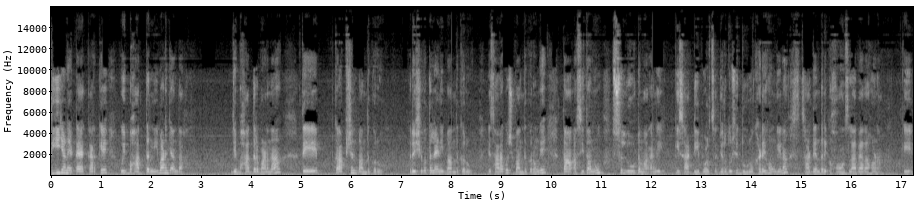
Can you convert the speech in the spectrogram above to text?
30 ਜਣੇ ਅਟੈਕ ਕਰਕੇ ਕੋਈ ਬਹਾਦਰ ਨਹੀਂ ਬਣ ਜਾਂਦਾ। ਜੇ ਬਹਾਦਰ ਬਣਨਾ ਤੇ ਕਰਪਸ਼ਨ ਬੰਦ ਕਰੋ, ਰਿਸ਼ਵਤ ਲੈਣੀ ਬੰਦ ਕਰੋ, ਇਹ ਸਾਰਾ ਕੁਝ ਬੰਦ ਕਰੋਗੇ ਤਾਂ ਅਸੀਂ ਤੁਹਾਨੂੰ ਸਲੂਟ ਮਾਰਾਂਗੇ ਕਿ ਸਾਡੀ ਪੁਲਿਸ, ਜਦੋਂ ਤੁਸੀਂ ਦੂਰੋਂ ਖੜੇ ਹੋਵੋਗੇ ਨਾ, ਸਾਡੇ ਅੰਦਰ ਇੱਕ ਹੌਸਲਾ ਪੈਦਾ ਹੋਣਾ ਕਿ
